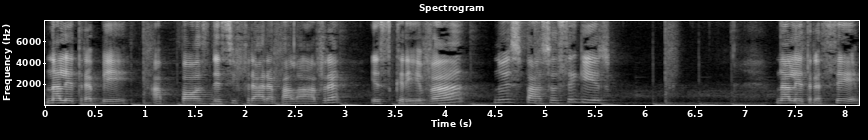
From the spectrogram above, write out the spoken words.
Na letra B, após decifrar a palavra, escreva no espaço a seguir. Na letra C,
